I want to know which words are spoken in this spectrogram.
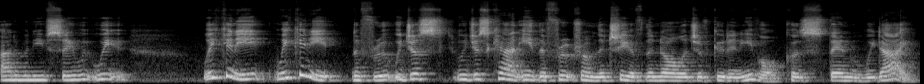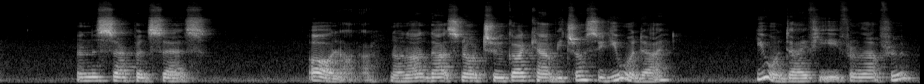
Adam and Eve say, we, we, we can eat we can eat the fruit we just we just can't eat the fruit from the tree of the knowledge of good and evil because then we die and the serpent says, Oh, no, no, no, no, that's not true. God can't be trusted. You won't die. You won't die if you eat from that fruit.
